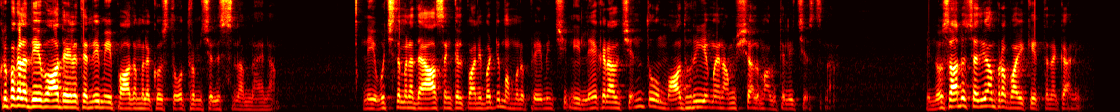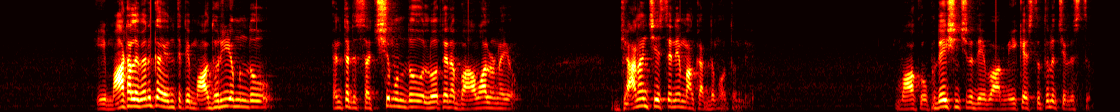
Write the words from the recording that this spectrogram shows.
కృపగల దేవాదయల తండ్రి మీ పాదములకు స్తోత్రం చెల్లిస్తున్నాం నాయన. నీ ఉచితమైన దయా సంకల్పాన్ని బట్టి మమ్మల్ని ప్రేమించి నీ లేఖనాలు ఎంతో మాధుర్యమైన అంశాలు మాకు తెలియచేస్తున్నారు. ఎన్నోసార్లు చదివాం ప్రభా ఈ కీర్తన కానీ. ఈ మాటల వెనుక ఎంతటి మాధుర్యం ఉందో ఎంతటి సత్యం ఉందో లోతైన భావాలు ఉన్నాయో ధ్యానం చేస్తేనే మాకు అర్థమవుతుంది. మాకు ఉపదేశించిన దేవా మీకే స్థుతులు చెల్లిస్తుంది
